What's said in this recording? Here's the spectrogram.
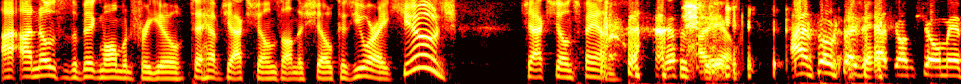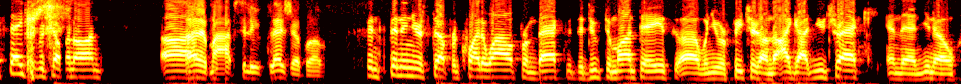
I, I know this is a big moment for you to have Jax Jones on the show because you are a huge Jax Jones fan. Yes, I am. I am so excited to have you on the show, man. Thank you for coming on. Uh, my absolute pleasure, bro. been spinning your stuff for quite a while from back with the Duke Dumont days uh, when you were featured on the I Got You track, and then you know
